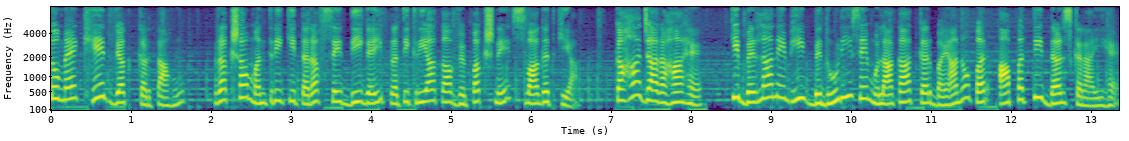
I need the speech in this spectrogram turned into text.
तो मैं खेद व्यक्त करता हूँ। रक्षा मंत्री की तरफ़ से दी गई प्रतिक्रिया का विपक्ष ने स्वागत किया। कहा जा रहा है कि बिरला ने भी बिधूड़ी से मुलाकात कर बयानों पर आपत्ति दर्ज कराई है।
